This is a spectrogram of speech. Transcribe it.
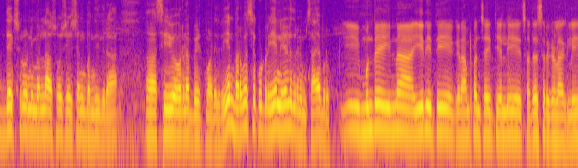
ಅಧ್ಯಕ್ಷರು ನಿಮ್ಮೆಲ್ಲ ಅಸೋಸಿಯೇಷನ್ ಬಂದಿದ್ದೀರಾ? ಸಿ ಇ ಅವ್ರನ್ನ ಭೇಟ್ ಮಾಡಿದ್ರಿ. ಏನು ಭರವಸೆ ಕೊಟ್ಟರು ಏನು ಹೇಳಿದ್ರು ನಿಮ್ಮ ಸಾಹೇಬರು? ಈ ಮುಂದೆ ಇನ್ನು ಈ ರೀತಿ ಗ್ರಾಮ ಪಂಚಾಯಿತಿಯಲ್ಲಿ ಸದಸ್ಯರುಗಳಾಗಲಿ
